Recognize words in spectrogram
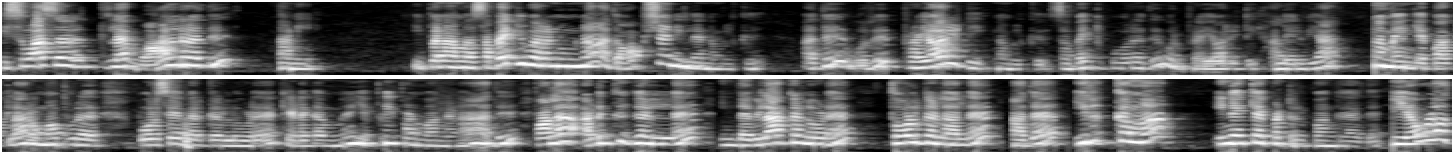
விசுவாசத்துல வாழ்றது தனி. இப்ப நாம சபைக்கு வரணும்னா அது ஆப்ஷன் இல்லை நம்மளுக்கு. அது ஒரு ப்ரையாரிட்டி நம்மளுக்கு. சபைக்கு போறது ஒரு ப்ரையாரிட்டி ஹalleluya நம்ம இங்க பார்க்கலாம். ரோமாபுர போர் சேவர்களோட கிடகம் எப்படி பண்ணுவாங்கன்னா அது பல அடுக்குகள்ல இந்த விழாக்களோட தோள்களால அத இறுக்கமா இணைக்கப்பட்டிருப்பாங்க அது. எவ்வளவு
